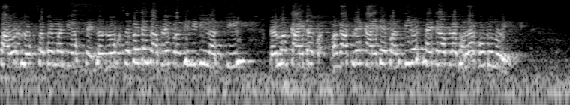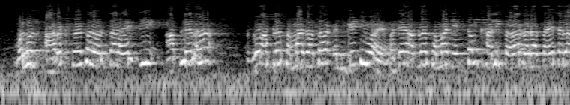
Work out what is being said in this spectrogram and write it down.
पॉवर लोकसभेमध्ये असते. जर लोकसभेतच आपले प्रतिनिधी नसतील तर मग कायदा मग आपले कायदे बनतीलच नाही तर आपला भला कुठून होईल? म्हणून आरक्षणाचा अर्थ आहे की आपल्याला जो आपला समाज आता निगेटिव्ह आहे म्हणजे आपला समाज एकदम खाली तळाघरात आहे त्याला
